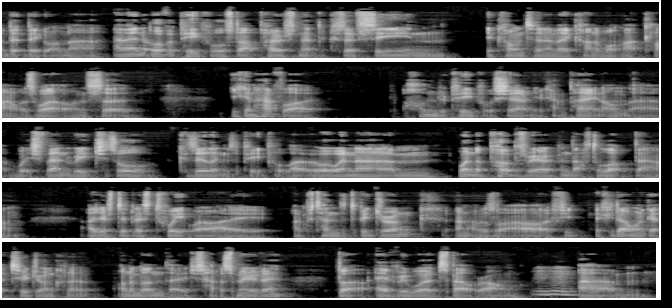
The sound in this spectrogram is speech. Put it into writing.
a bit bigger on there. And then other people will start posting it because they've seen your content and they kind of want that clout as well. And so you can have like 100 people sharing your campaign on there, which then reaches all gazillions of people. Like when um, when the pubs reopened after lockdown, I just did this tweet where I, I pretended to be drunk, and I was like, "Oh, if you if you don't want to get too drunk on a on a Monday, just have a smoothie." But every word spelt wrong, mm-hmm. um,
